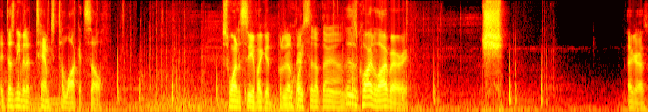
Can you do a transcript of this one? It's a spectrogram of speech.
it doesn't even attempt to lock itself. Just wanted to see if I could put it up there. Hoist it up there. yeah. This is quite a library. Shh. Hey guys.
